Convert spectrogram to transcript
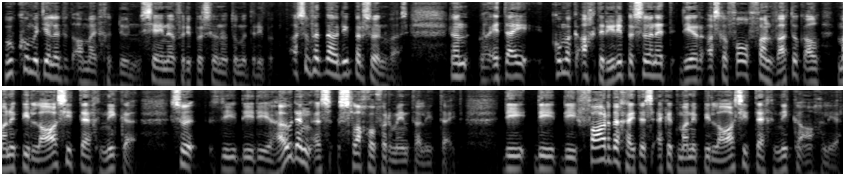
hoekom het julle dit aan my gedoen? Sê nou vir die persoon wat hom met riep. Asof dit nou die persoon was. Dan het hy kom ek agter hierdie persoon het deur as gevolg van wat ook al manipulasie tegnieke. So die die die houding is slagoffer mentaliteit. Die die die vaardigheid is ek het manipulasie tegnieke aangeleer.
